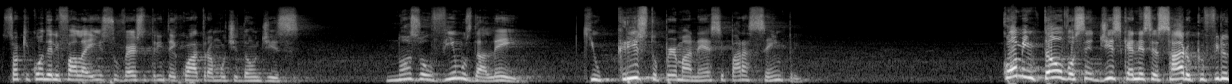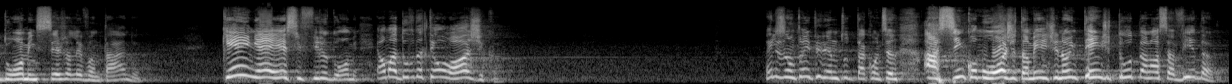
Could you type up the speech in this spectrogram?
Só que quando ele fala isso, verso 34, a multidão diz: Nós ouvimos da lei que o Cristo permanece para sempre. Como então você diz que é necessário que o filho do homem seja levantado? Quem é esse filho do homem? É uma dúvida teológica. Eles não estão entendendo tudo que está acontecendo. Assim como hoje também a gente não entende tudo da nossa vida.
